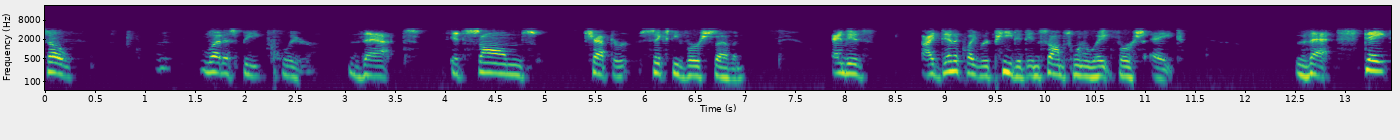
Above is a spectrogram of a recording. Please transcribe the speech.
So let us be clear that it's Psalms chapter 60, verse 7, and is identically repeated in Psalms 108, verse 8. that states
